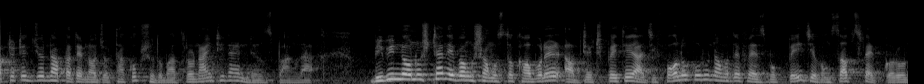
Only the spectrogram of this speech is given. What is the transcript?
আপডেটের জন্য আপনাদের নজর থাকুক শুধুমাত্র নাইনটি নাইন নিউজ বাংলা। বিভিন্ন অনুষ্ঠান এবং সমস্ত খবরের আপডেট পেতে আজই ফলো করুন আমাদের ফেসবুক পেজ এবং সাবস্ক্রাইব করুন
